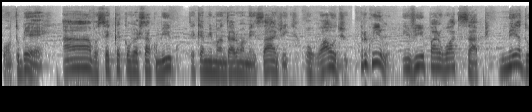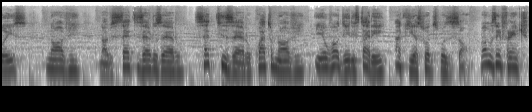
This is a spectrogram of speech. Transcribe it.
www.academiadoagro.net.br. Ah, você quer conversar comigo? Você quer me mandar uma mensagem ou áudio? Tranquilo, envie para o WhatsApp 629 9700 7049 e eu, Valdir, estarei aqui à sua disposição. Vamos em frente.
